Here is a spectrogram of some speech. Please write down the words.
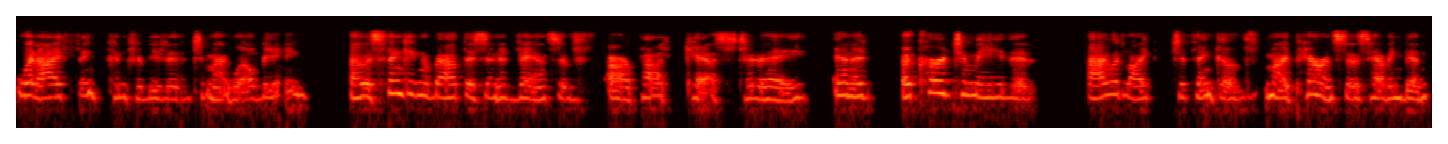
what I think contributed to my well-being. I was thinking about this in advance of our podcast today and it occurred to me that I would like to think of my parents as having been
